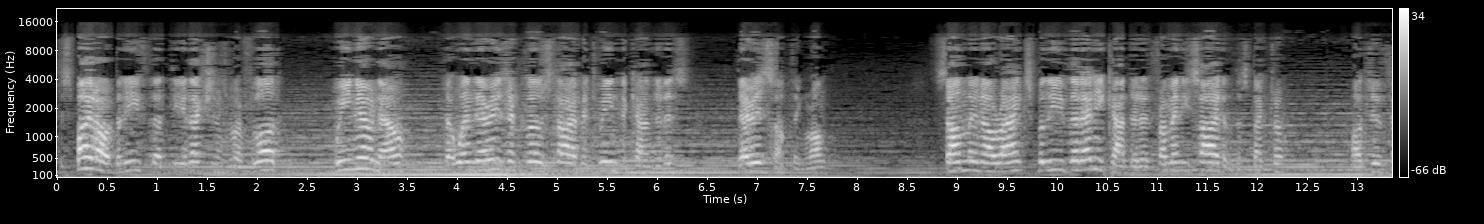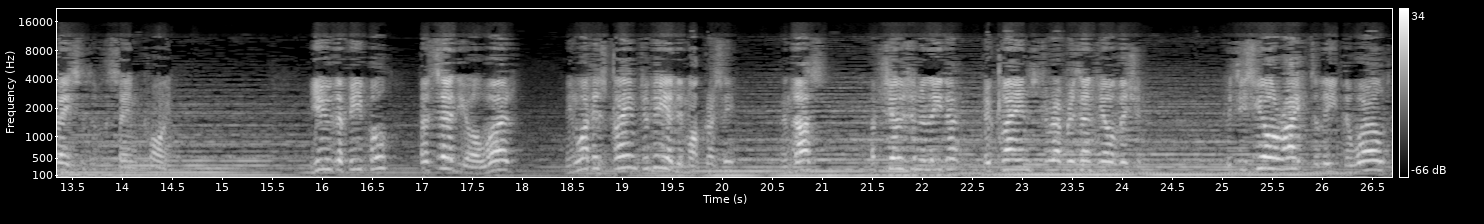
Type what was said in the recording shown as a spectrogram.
Despite our belief that the elections were flawed, we know now that when there is a close tie between the candidates, there is something wrong. Some in our ranks believe that any candidate from any side of the spectrum are two faces of the same coin. You, the people, have said your word in what is claimed to be a democracy, and thus have chosen a leader who claims to represent your vision. It is your right to lead the world,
